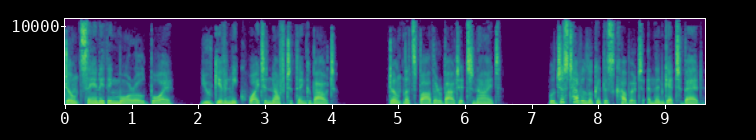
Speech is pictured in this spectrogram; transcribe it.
"Don't say anything more, old boy. You've given me quite enough to think about. Don't let's bother about it tonight. We'll just have a look at this cupboard and then get to bed."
